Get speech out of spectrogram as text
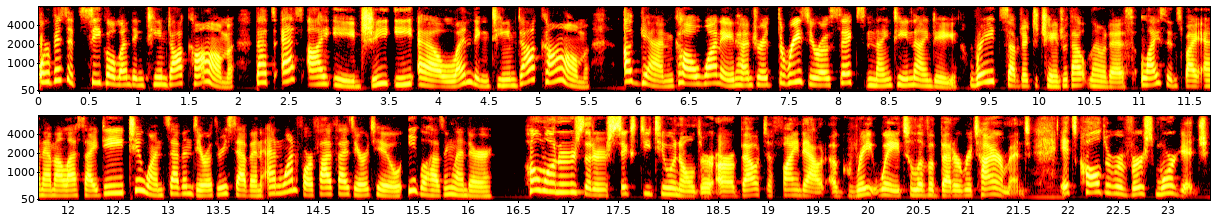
Or visit SiegelLendingTeam.com. That's S I E G E L LendingTeam.com. Again, call 1 800 306 1990. Rates subject to change without notice. Licensed by NMLS ID 217037 and 145502. Equal Housing Lender. Homeowners that are 62 and older are about to find out a great way to live a better retirement. It's called a reverse mortgage,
